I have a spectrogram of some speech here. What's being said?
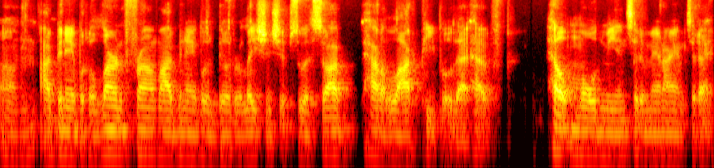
um, I've been able to learn from. I've been able to build relationships with. So I've had a lot of people that have helped mold me into the man I am today.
